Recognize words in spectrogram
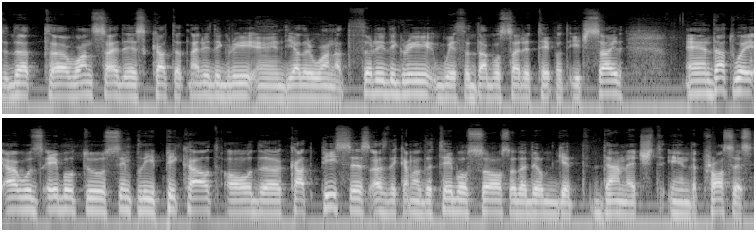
that uh, one side is cut at 90 degree and the other one at 30 degree with a double-sided tape at each side and that way I was able to simply pick out all the cut pieces as they come off the table saw so that they don't get damaged in the process.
